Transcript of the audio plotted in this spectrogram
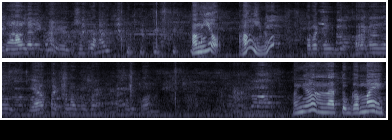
Pinahangan ikaw eh, sobrahan. Hangyo. Hangyo? Para kang, para kang yatag ko na ko sa akong kuwan. Hangyo na nato gamay.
